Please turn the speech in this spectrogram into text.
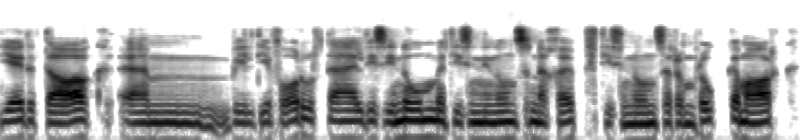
jeden Tag, ähm, weil die Vorurteile, die sind um, die sind in unseren Köpfen, die sind in unserem Rückenmark.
